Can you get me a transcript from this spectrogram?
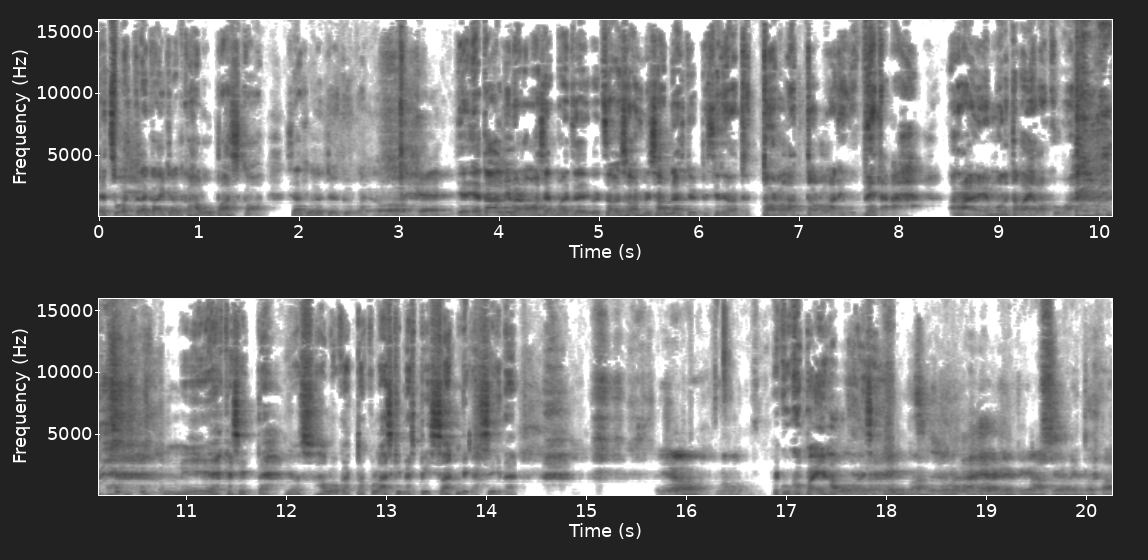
Et suosittelen kaikille, jotka haluaa paskaa. Sieltä löytyy kyllä. Okei. Okay. Ja, ja tää on nimenomaan semmoinen, että, että se on, se on hyvin Sundance-tyyppistä, että todella, todella niin kuin vetävä rajojen murtava elokuva. niin, ehkä sitten, jos haluaa katsoa, kun läskimies pissaa, mikä siinä. Joo, no Ja kukapa ei haluaisi. No niinpä. No mennään herkempiin asioihin. Tota,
